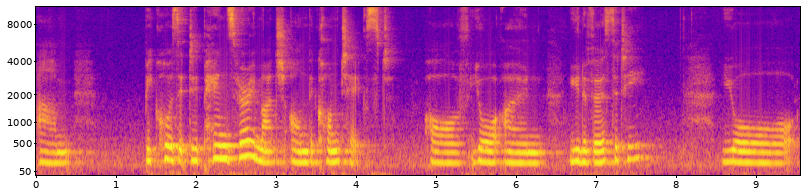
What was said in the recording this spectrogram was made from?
um, because it depends very much on the context of your own university, your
